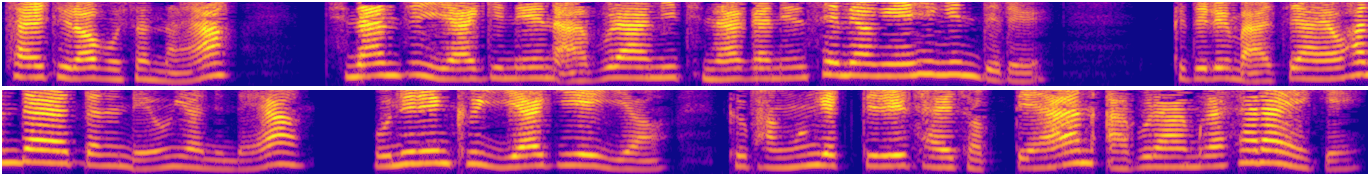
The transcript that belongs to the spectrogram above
잘 들어보셨나요? 지난주 이야기는 아브라함이 지나가는 세 명의 행인들을 그들을 맞이하여 환대하였다는 내용이었는데요. 오늘은 그 이야기에 이어 그 방문객들을 잘 접대한 아브라함과 사라에게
